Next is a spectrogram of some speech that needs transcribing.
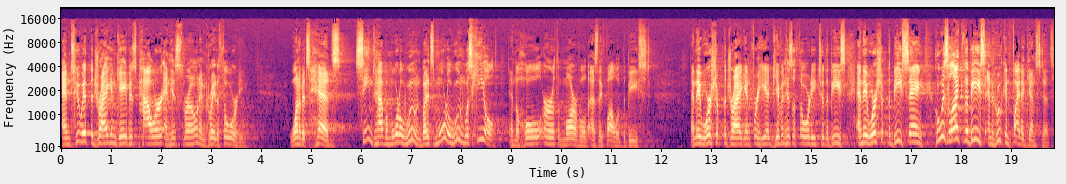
And to it the dragon gave his power and his throne and great authority. One of its heads seemed to have a mortal wound, but its mortal wound was healed, and the whole earth marveled as they followed the beast. And they worshiped the dragon, for he had given his authority to the beast. And they worshiped the beast, saying, Who is like the beast, and who can fight against it?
